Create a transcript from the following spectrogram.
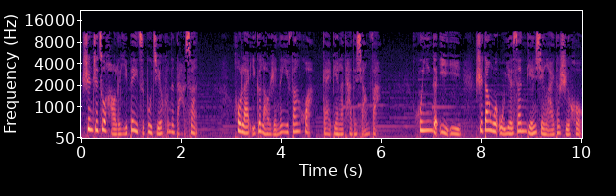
甚至做好了一辈子不结婚的打算。后来，一个老人的一番话改变了他的想法。婚姻的意义是，当我午夜三点醒来的时候，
